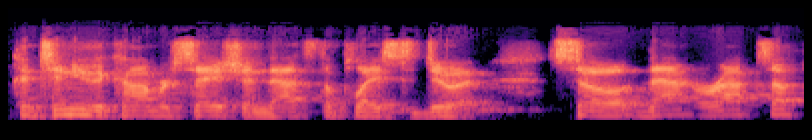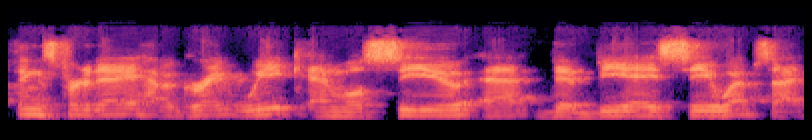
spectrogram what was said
continue the conversation, that's the place to do it. So that wraps up things for today. Have a great week, and we'll see you at the BAC website.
